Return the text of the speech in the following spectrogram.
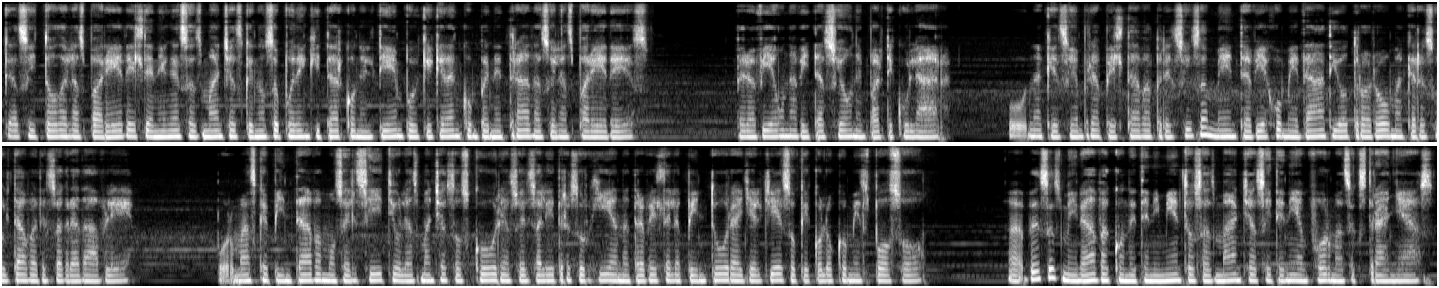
Casi todas las paredes tenían esas manchas que no se pueden quitar con el tiempo y que quedan compenetradas en las paredes. Pero había una habitación en particular, una que siempre apestaba precisamente a vieja humedad y otro aroma que resultaba desagradable. Por más que pintábamos el sitio, las manchas oscuras el salitre surgían a través de la pintura y el yeso que colocó mi esposo. A veces miraba con detenimiento esas manchas y tenían formas extrañas.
